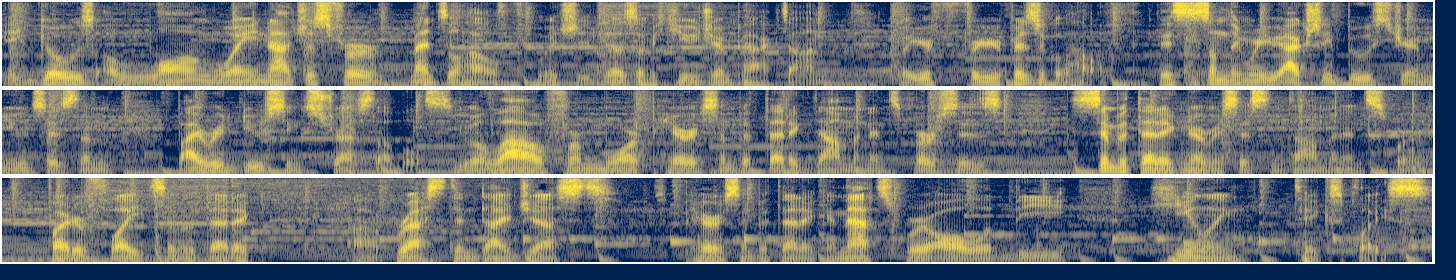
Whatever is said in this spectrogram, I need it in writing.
It goes a long way, not just for mental health, which it does have a huge impact on, but your, for your physical health. This is something where you actually boost your immune system by reducing stress levels. You allow for more parasympathetic dominance versus sympathetic nervous system dominance, where fight or flight sympathetic uh, rest and digest, parasympathetic. And that's where all of the healing takes place.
